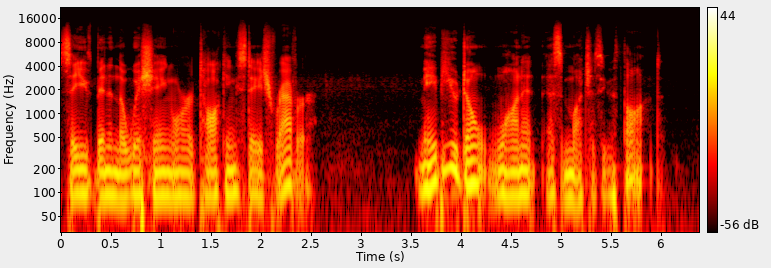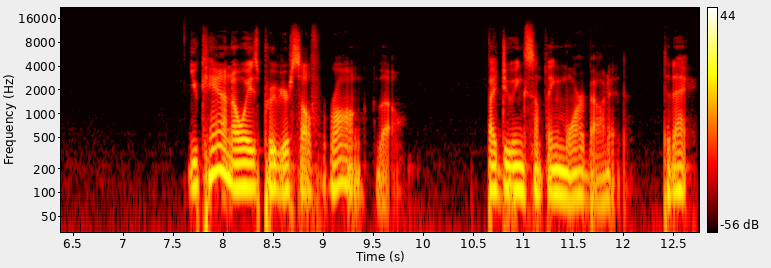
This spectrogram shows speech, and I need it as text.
say you've been in the wishing or talking stage forever, maybe you don't want it as much as you thought. You can always prove yourself wrong, though, by doing something more about it today.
